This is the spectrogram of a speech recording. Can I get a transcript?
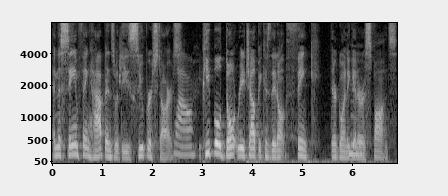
And the same thing happens with these superstars. Wow. People don't reach out because they don't think they're going to get a mm. response.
